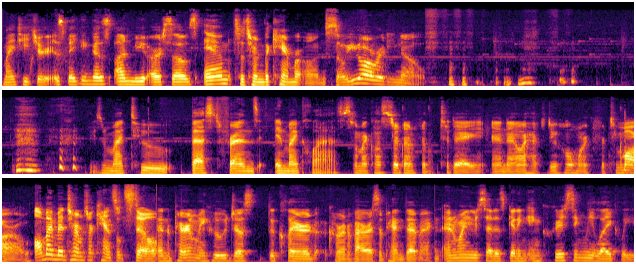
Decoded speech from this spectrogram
My teacher is making us unmute ourselves and to turn the camera on. So you already know. These are my two best friends in my class. So my classes are done for today, and now I have to do homework for tomorrow. All my midterms are canceled still, and apparently WHO just declared coronavirus a pandemic. And NYU said it's getting increasingly likely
